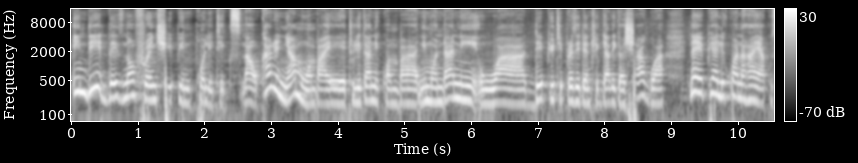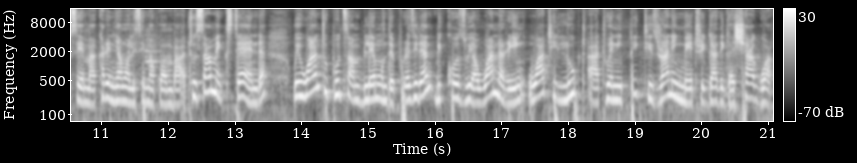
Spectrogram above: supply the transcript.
Indeed, there is no friendship in politics. Now, Karen Nyamu ambaye tulidhani kwamba ni mwandani wa Deputy President Rigathi Gachagua, naye pia alikuwa na haya ya kusema. Karen Nyamu alisema kwamba to some extent we want to put some blame on the president because we are wondering what he looked at when he picked his running mate Rigathi Gachagua.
